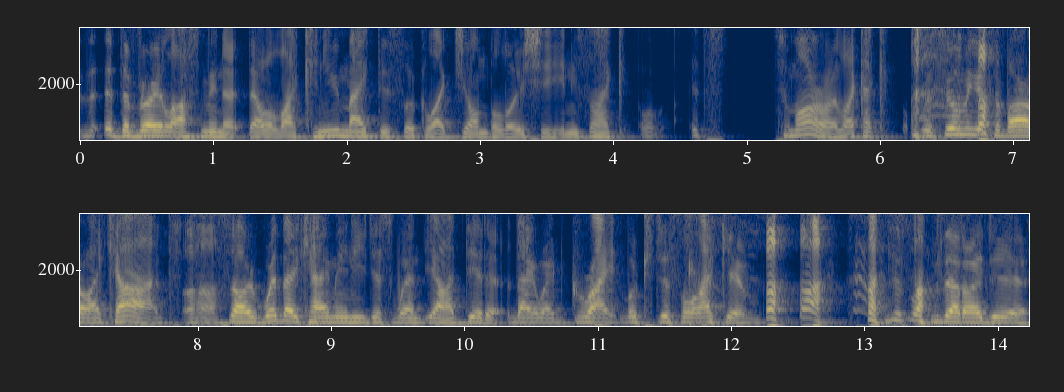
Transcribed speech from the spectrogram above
th- at the very last minute, they were like, "Can you make this look like John Belushi?" And he's like, well, "It's tomorrow. Like, I c we're filming it tomorrow. I can't." Uh-huh. So when they came in, he just went, "Yeah, I did it." And they went, "Great, looks just like him." I just love that idea.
